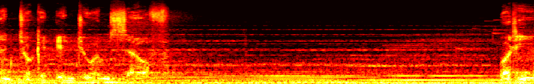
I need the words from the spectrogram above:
and took it into himself. But he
